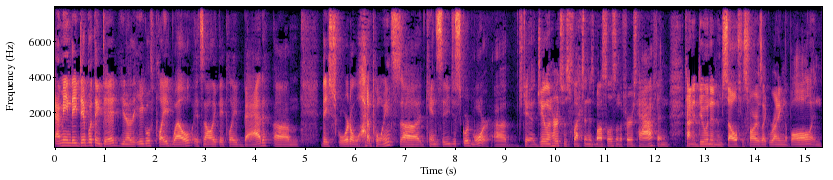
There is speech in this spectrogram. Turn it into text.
I mean, they did what they did. You know, the Eagles played well. It's not like they played bad. Um, they scored a lot of points. Uh, Kansas City just scored more. Uh, J- Jalen Hurts was flexing his muscles in the first half and kind of doing it himself as far as like running the ball and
